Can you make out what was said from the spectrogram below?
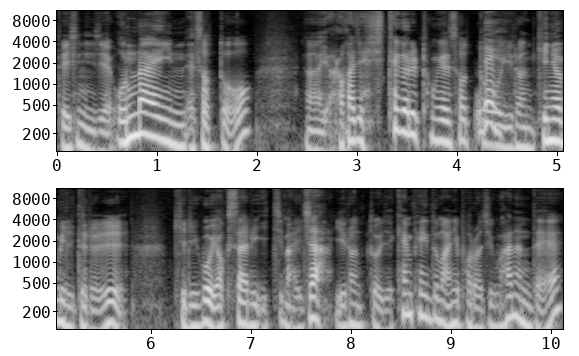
대신 이제 온라인에서 또 어, 여러 가지 해시태그를 통해서 또 네. 이런 기념일들을 기리고 역사를 잊지 말자 이런 또 이제 캠페인도 많이 벌어지고 하는데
